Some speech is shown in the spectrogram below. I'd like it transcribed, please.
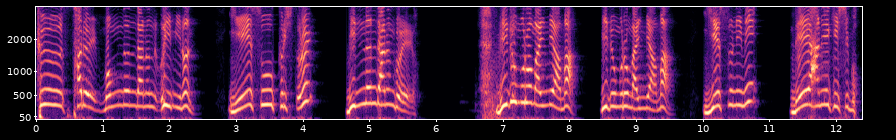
그 살을 먹는다는 의미는 예수 그리스도를 믿는다는 거예요. 믿음으로 말미암아 믿음으로 말미암아 예수님이 내 안에 계시고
